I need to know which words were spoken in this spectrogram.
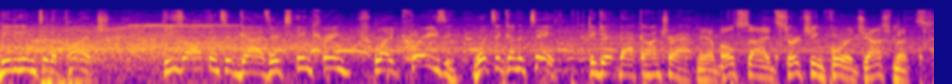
beating him to the punch. These offensive guys are tinkering like crazy. What's it going to take to get back on track? Yeah, both sides searching for adjustments.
